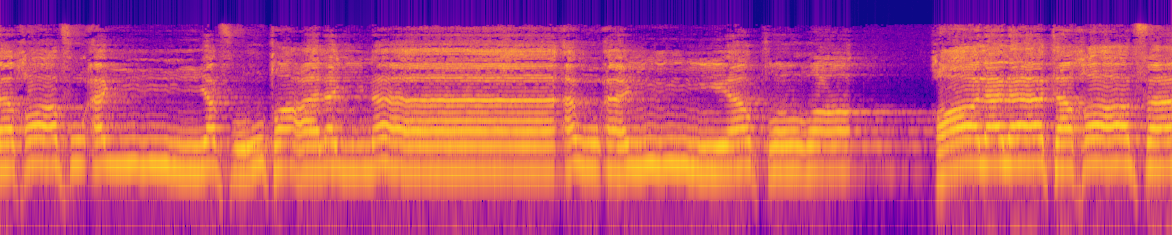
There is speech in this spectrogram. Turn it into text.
نخاف أن يفرط علينا أو أن يطغى. قال لا تخافا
